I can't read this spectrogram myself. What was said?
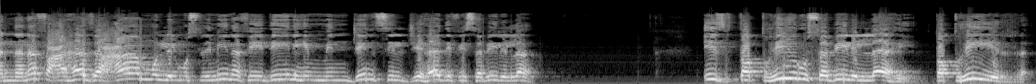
أن نفع هذا عام للمسلمين في دينهم من جنس الجهاد في سبيل الله. إذ تطهير سبيل الله تطهير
